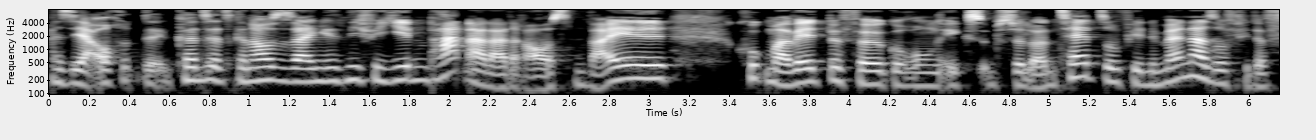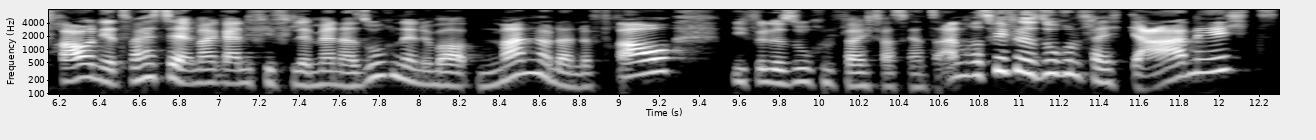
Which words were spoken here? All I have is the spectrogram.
also ja auch, könnte jetzt genauso sagen, jetzt nicht für jeden Partner da draußen, weil, guck mal, Weltbevölkerung XYZ, so viele Männer, so viele Frauen. Jetzt weißt du ja immer gar nicht, wie viele Männer suchen denn überhaupt einen Mann oder eine Frau, wie viele suchen vielleicht was ganz anderes, wie viele suchen vielleicht gar nichts.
